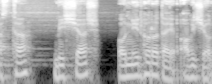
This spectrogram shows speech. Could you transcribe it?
আস্থা বিশ্বাস ও নির্ভরতায় অবিচল।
